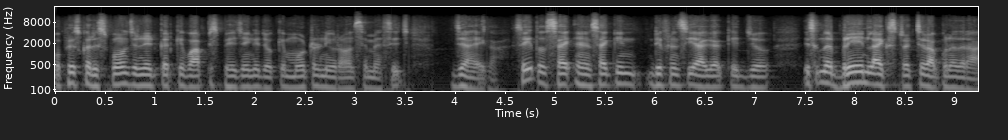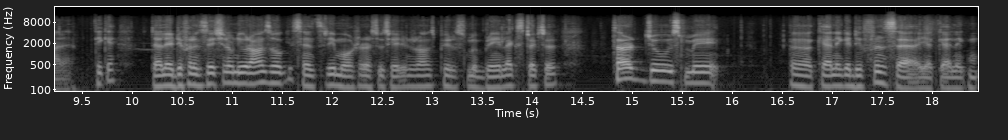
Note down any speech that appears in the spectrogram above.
और फिर उसका रिस्पॉन्स जनरेट करके वापस भेजेंगे, जो कि मोटर न्यूरॉन से मैसेज जाएगा। सही? तो सेकंड डिफरेंस ये आ गया कि जो, इसके अंदर ब्रेन लाइक स्ट्रक्चर आपको नज़र आ रहा है, ठीक है? पहले डिफ्रेंसिएशन ऑफ़ न्यूरॉन्स होगी सेंसरी मोटर एसोसिएटेड न्यूरॉन्स फिर उसमें ब्रेन लाइक स्ट्रक्चर थर्ड जो इसमें कहने के डिफरेंस है या कहने की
